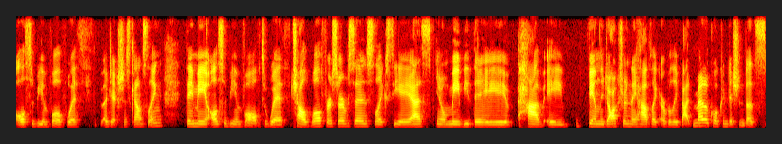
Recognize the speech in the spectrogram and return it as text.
also be involved with addictions counseling they may also be involved with child welfare services like cas you know maybe they have a family doctor and they have like a really bad medical condition that's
